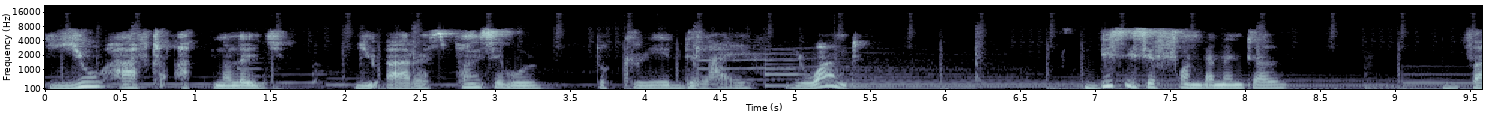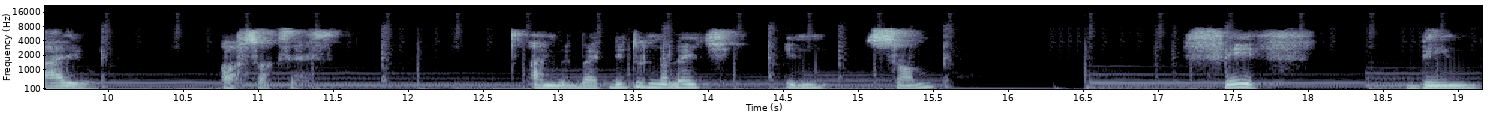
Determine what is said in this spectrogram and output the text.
you have to acknowledge you are responsible to create the life you want. This is a fundamental value of success. And with but little knowledge in some, faith being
